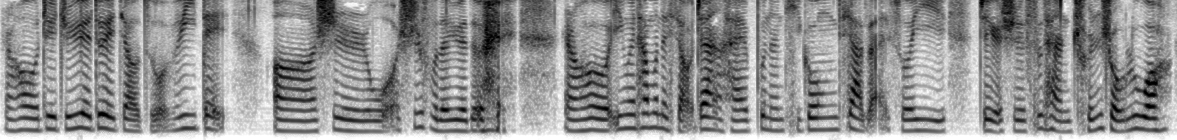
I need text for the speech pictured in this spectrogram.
然后这支乐队叫做 V Day，呃，是我师傅的乐队，然后因为他们的小站还不能提供下载，所以这个是斯坦纯手录哦。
